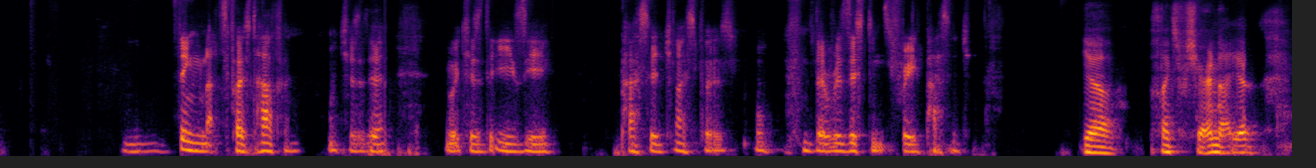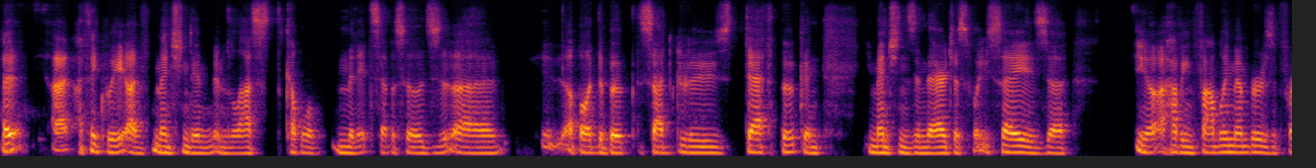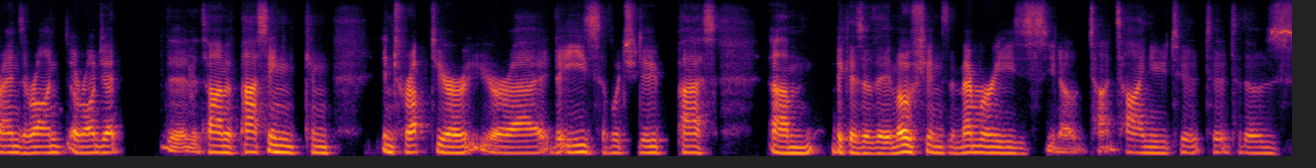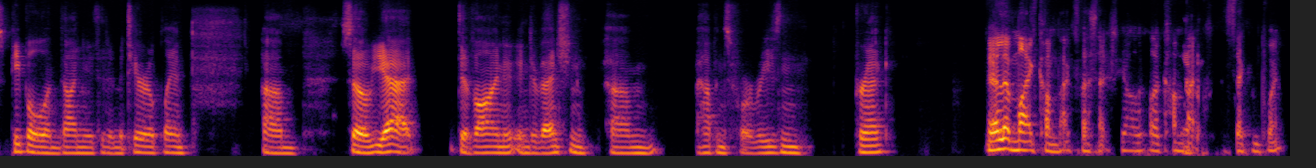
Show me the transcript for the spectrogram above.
thing that's supposed to happen which is the which is the easy passage i suppose or the resistance free passage. Yeah thanks for sharing that yeah. I, I think we I've mentioned in, in the last couple of minutes episodes uh, about the book, the Sadhguru's death book, and he mentions in there just what you say is uh, you know having family members and friends around around you at the, the time of passing can interrupt your your uh, the ease of which you do pass um, because of the emotions, the memories, you know, t- tying you to, to to those people and tying you to the material plane. Um, so yeah, divine intervention um, happens for a reason. Priyank. Yeah, let Mike come back first. Actually, I'll, I'll come yeah. back for the second point.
